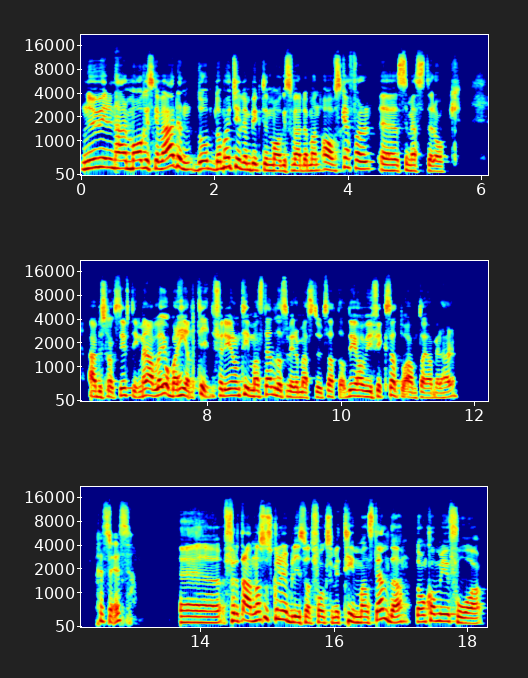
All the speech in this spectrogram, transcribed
nu i den här magiska världen, de, de har ju tydligen byggt en magisk värld där man avskaffar eh, semester och arbetslagstiftning. Men alla jobbar heltid, för det är de timanställda som är de mest utsatta. Och det har vi fixat då, antar jag, med det här. Precis. Eh, för att annars så skulle det bli så att folk som är timanställda, de kommer ju få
